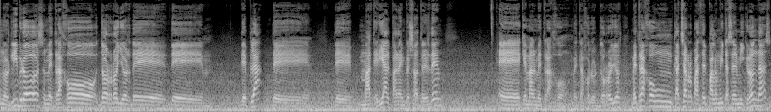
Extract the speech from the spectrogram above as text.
unos libros, me trajo dos rollos de, de, de pla, de, material para impresora 3D. ¿Qué más me trajo? Me trajo los dos rollos. Me trajo un cacharro para hacer palomitas en el microondas.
